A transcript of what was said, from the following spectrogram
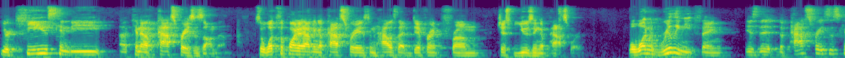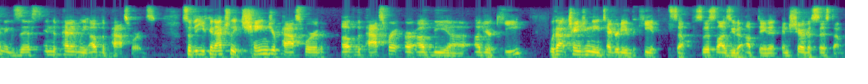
your keys can be uh, can have passphrases on them. So what's the point of having a passphrase, and how is that different from just using a password? Well, one really neat thing is that the passphrases can exist independently of the passwords, so that you can actually change your password of the passphrase or of the uh, of your key without changing the integrity of the key itself. So this allows you to update it and share the system.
